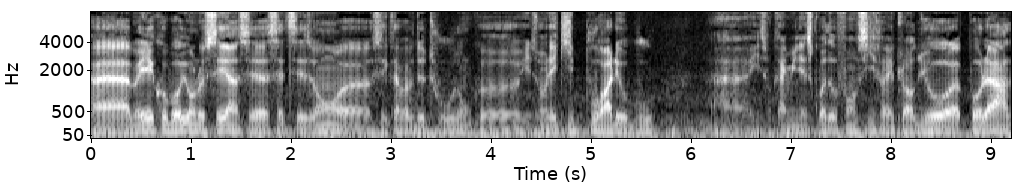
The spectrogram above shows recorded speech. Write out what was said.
Euh, mais les Cowboys, on le sait, hein, cette saison, euh, c'est capable de tout. Donc, euh, ils ont l'équipe pour aller au bout. ils ont quand même une escouade offensive avec leur duo Pollard,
